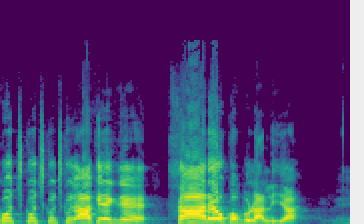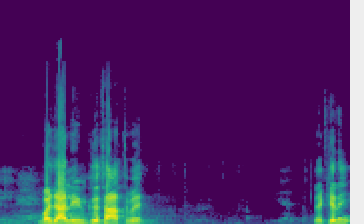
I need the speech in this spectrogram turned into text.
कुछ कुछ कुछ कुछ आके एक जगह सारों को बुला लिया। बजालील के साथ में। देखे नहीं?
